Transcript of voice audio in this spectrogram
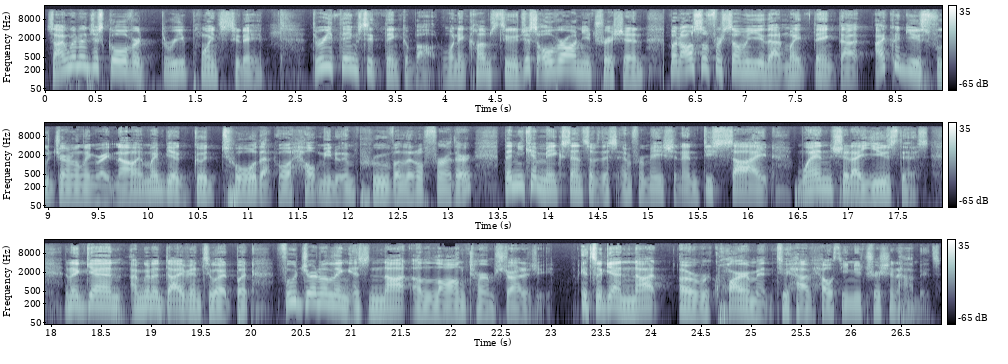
So I'm going to just go over three points today. Three things to think about when it comes to just overall nutrition, but also for some of you that might think that I could use food journaling right now. It might be a good tool that will help me to improve a little further. Then you can make sense of this information and decide when should I use this. And again, I'm going to dive into it, but food journaling is not a long-term strategy. It's again not a requirement to have healthy nutrition habits.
